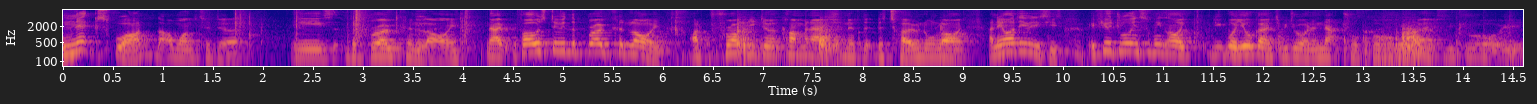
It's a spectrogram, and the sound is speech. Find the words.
next one that I want to do is the broken line. Now, if I was doing the broken line, I'd probably do a combination of the, the tonal line. And the idea of this is, if you're drawing something like, you, well, you're going to be drawing a natural form, you're going to be drawing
